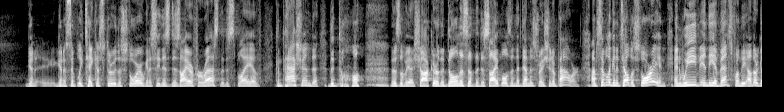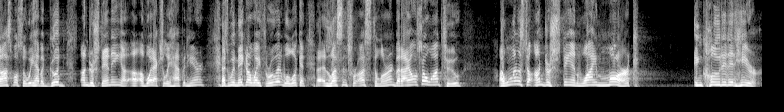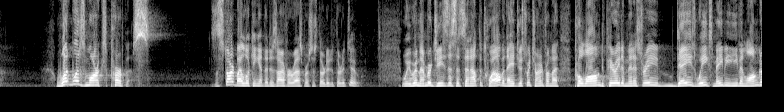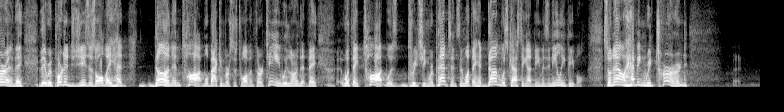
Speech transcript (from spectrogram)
going to simply take us through the story. We're going to see this desire for rest, the display of compassion, the, the dull, this will be a shocker, the dullness of the disciples, and the demonstration of power. I'm simply going to tell the story and, and weave in the events from the other gospels so we have a good understanding uh, uh, of what actually happened here. As we make our way through it, we'll look at uh, lessons for us to learn, but I also want to, I want us to understand why Mark included it here. What was Mark's purpose? Let's start by looking at the desire for rest, verses 30 to 32. We remember Jesus had sent out the 12, and they had just returned from a prolonged period of ministry days, weeks, maybe even longer. And they, they reported to Jesus all they had done and taught. Well, back in verses 12 and 13, we learned that they, what they taught was preaching repentance, and what they had done was casting out demons and healing people. So now, having returned,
